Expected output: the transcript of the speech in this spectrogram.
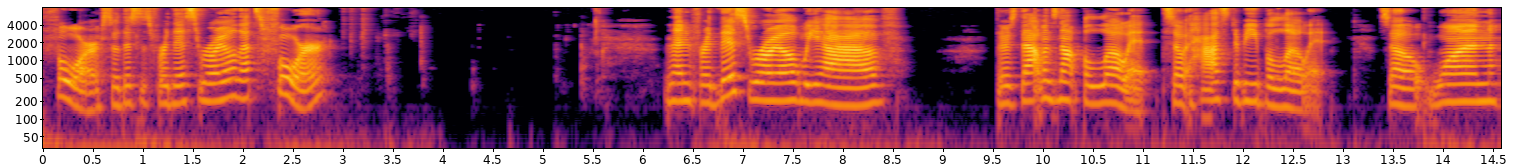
four. So this is for this royal, that's four. And then for this royal, we have, there's that one's not below it. So it has to be below it. So one,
